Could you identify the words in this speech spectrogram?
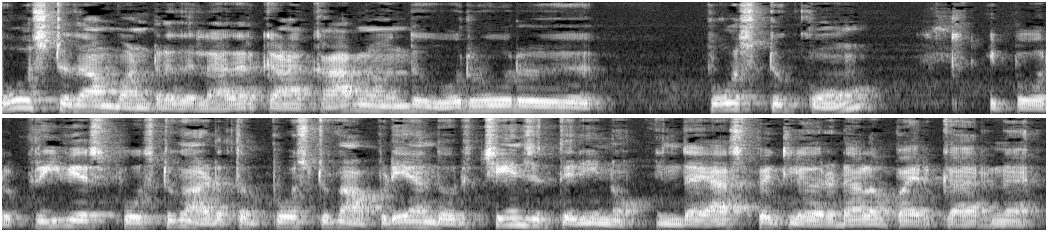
போஸ்ட்டு தான் பண்ணுறது இல்லை அதற்கான காரணம் வந்து ஒரு ஒரு போஸ்ட்டுக்கும் இப்போ ஒரு ப்ரீவியஸ் போஸ்ட்டுக்கும் அடுத்த போஸ்ட்டுக்கும் அப்படியே அந்த ஒரு சேஞ்ச் தெரியணும். இந்த ஆஸ்பெக்டில் இவர் டெவலப் ஆயிருக்காருன்னு.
